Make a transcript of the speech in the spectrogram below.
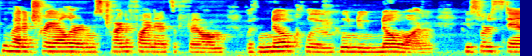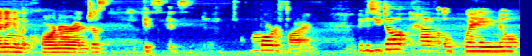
who had a trailer and was trying to finance a film with no clue, who knew no one, who's sort of standing in the corner and just it's it's mortifying because you don't have a way no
